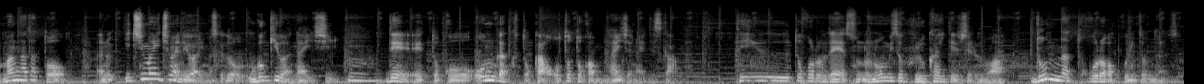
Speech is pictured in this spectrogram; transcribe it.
漫画だとあの一枚一枚の絵はありますけど動きはないしうん。で、えっと、こう音楽とか音とかもないじゃないですか。っていうところでその脳みそフル回転してるのはどんなところがポイントになるんですか？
